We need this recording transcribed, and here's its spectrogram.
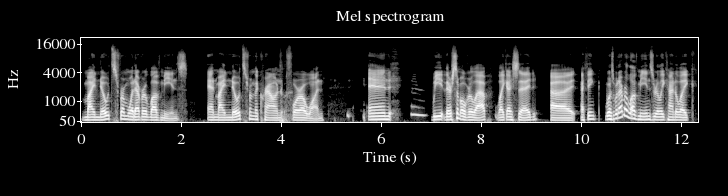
my notes from whatever love means and my notes from the Crown 401, and we there's some overlap. Like I said, uh, I think was whatever love means really kind of like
